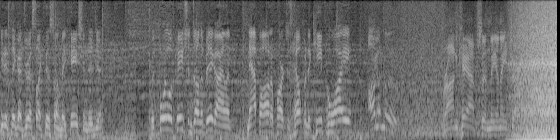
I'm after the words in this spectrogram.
You didn't think I dressed like this on vacation, did you? With four locations on the Big Island, Napa Auto Parts is helping to keep Hawaii on the move. Ron Capps in the NHL.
